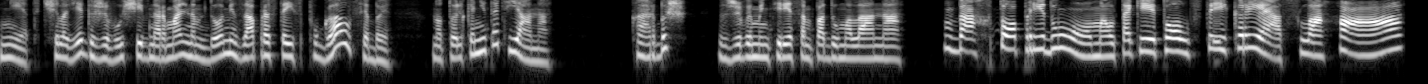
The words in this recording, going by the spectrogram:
Нет, человек, живущий в нормальном доме, запросто испугался бы, но только не Татьяна. «Карбыш?» — с живым интересом подумала она. «Да кто придумал такие толстые кресла, а?»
